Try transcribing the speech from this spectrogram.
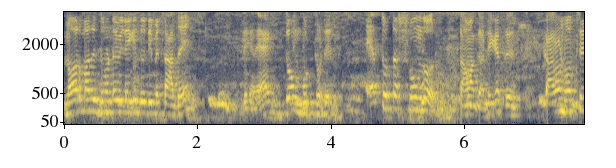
নর্মালি দুটোটা মিলে কিন্তু ডিমে তা দেয়। দেখেন, একদম বুটঠোটের এতটা সুন্দর তামাকা ঠিক আছে? কারণ হচ্ছে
